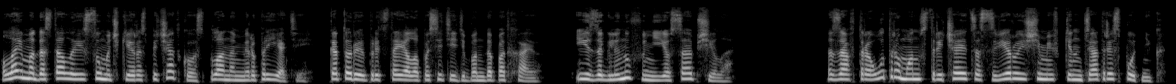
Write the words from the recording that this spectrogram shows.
Лайма достала из сумочки распечатку с планом мероприятий, которые предстояло посетить Бандападхаю, и, заглянув в нее, сообщила. «Завтра утром он встречается с верующими в кинотеатре «Спутник».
